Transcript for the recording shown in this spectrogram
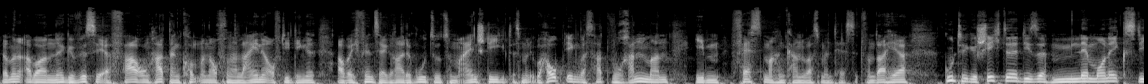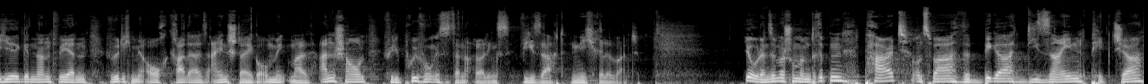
Wenn man aber eine gewisse Erfahrung hat, dann kommt man auch von alleine auf die Dinge. Aber ich finde es ja gerade gut so zum Einstieg, dass man überhaupt irgendwas hat, woran man eben festmachen kann, was man testet. Von daher gute Geschichte, diese Mnemonics, die hier genannt werden, würde ich mir auch gerade als Einsteiger unbedingt mal anschauen. Für die Prüfung ist es dann allerdings, wie gesagt, nicht relevant. Jo, dann sind wir schon beim dritten Part und zwar The Bigger Design Picture.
